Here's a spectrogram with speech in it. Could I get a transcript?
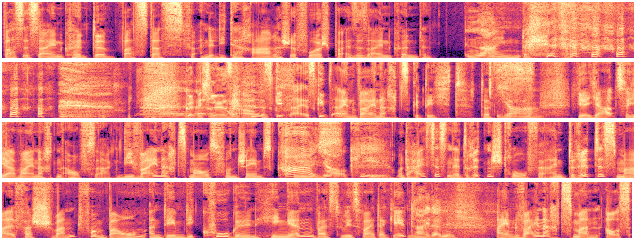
was es sein könnte, was das für eine literarische Vorspeise sein könnte? Nein. Gut, ich löse auf. Es gibt, es gibt ein Weihnachtsgedicht, das Ja. wir Jahr zu Jahr Weihnachten aufsagen. Die Weihnachtsmaus von James Krüß. Ah, ja, okay. Und da heißt es in der dritten Strophe, ein drittes Mal verschwand vom Baum, an dem die Kugeln hingen. Weißt du, wie es weitergeht? Leider nicht. Ein Weihnachtsmann aus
